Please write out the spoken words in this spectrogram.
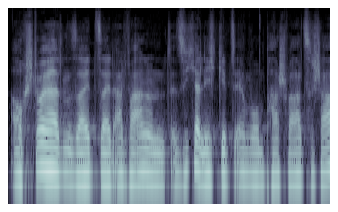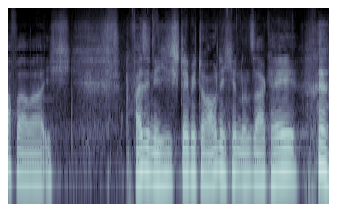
auch Steuern seit, seit Anfang an und sicherlich gibt es irgendwo ein paar schwarze Schafe, aber ich weiß ich nicht, ich stelle mich doch auch nicht hin und sage, hey,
